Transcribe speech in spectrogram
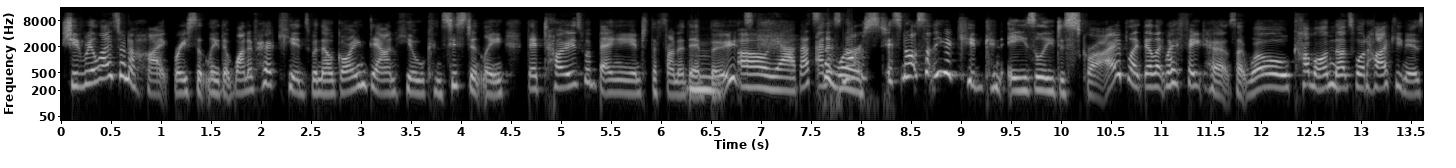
she'd realized on a hike recently that one of her kids, when they were going downhill consistently, their toes were banging into the front of their mm. boots. Oh, yeah, that's and the it's worst. Not, it's not something a kid can easily describe. Like, they're like, my feet hurt. It's like, well, come on, that's what hiking is.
